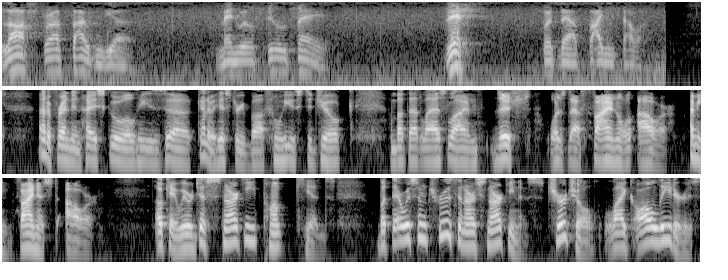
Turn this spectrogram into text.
last for a thousand years, men will still say, this was their finest hour. Had a friend in high school. He's uh, kind of a history buff, and we used to joke about that last line. This was the final hour. I mean, finest hour. Okay, we were just snarky punk kids. But there was some truth in our snarkiness. Churchill, like all leaders,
